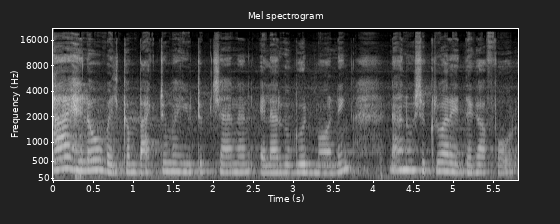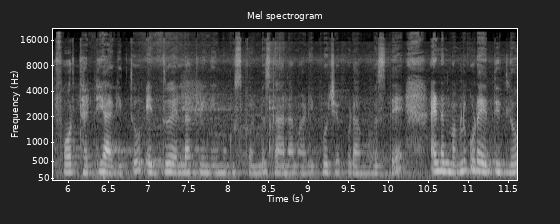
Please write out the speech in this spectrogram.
Hi hello welcome back to my YouTube channel ಎಲ್ಲರಿಗೂ ಗುಡ್ ಮಾರ್ನಿಂಗ್ ನಾನು ಶುಕ್ರವಾರ ಇದ್ದಾಗ ಫೋರ್ ಫೋರ್ ಥರ್ಟಿ ಆಗಿತ್ತು. ಎದ್ದು ಎಲ್ಲ ಕ್ಲೀನಿಂಗ್ ಮುಗಿಸ್ಕೊಂಡು ಸ್ನಾನ ಮಾಡಿ ಪೂಜೆ ಕೂಡ ಮುಗಿಸ್ದೆ. ಆ್ಯಂಡ್ ನನ್ನ ಮಗಳು ಕೂಡ ಎದ್ದಿದ್ಲು.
